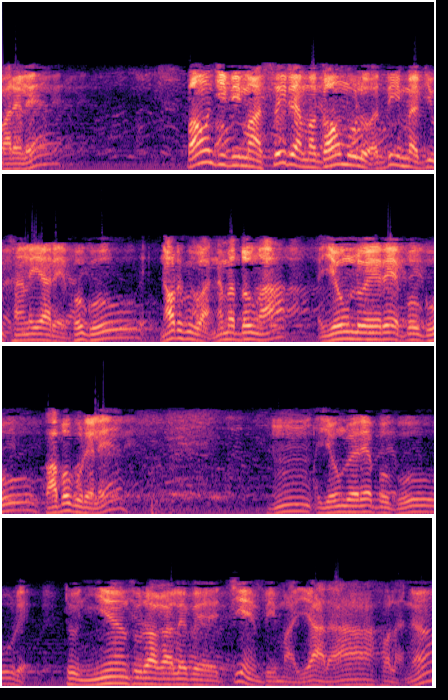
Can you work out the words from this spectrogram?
ပါတယ်လေပေါင်းကြည့်ပြီးမှစိတ်ဓာတ်မကောင်းမှုလို့အတိအမှတ်ပြုခံရတဲ့ပုဂ္ဂိုလ်တဲ့နောက်တစ်ခုကနံပါတ်3ကအယုံလွယ်တဲ့ပုဂ္ဂိုလ်ဘာပုဂ္ဂိုလ်တဲ့လဲဟွန်းအယုံလွယ်တဲ့ပုဂ္ဂိုလ်တဲ့ တို့ညံဆိုတာကလည်းပဲကျင့်ပြီးမှရတာဟုတ်လားနော်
